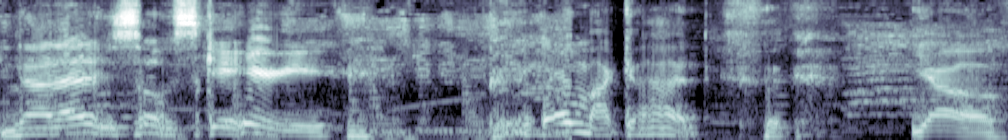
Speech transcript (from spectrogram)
Nah, that is so scary. oh my god. Yo.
